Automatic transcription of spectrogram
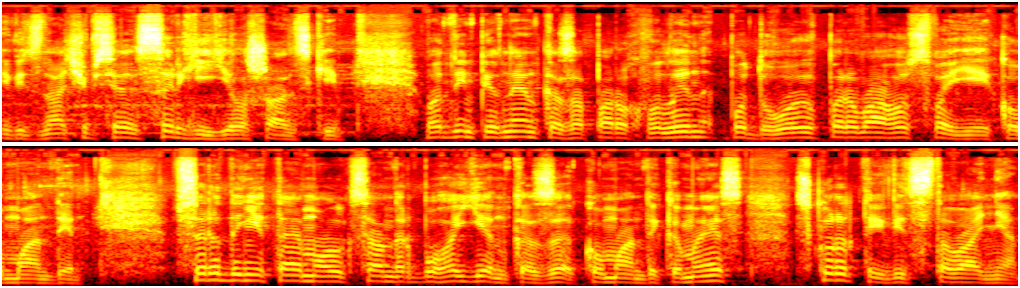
Відзначився Сергій Єлшанський. Вадим Півненко за пару хвилин подвоїв перевагу своєї команди. В середині тайму Олександр Бугаєнко з команди КМС скоротив відставання.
